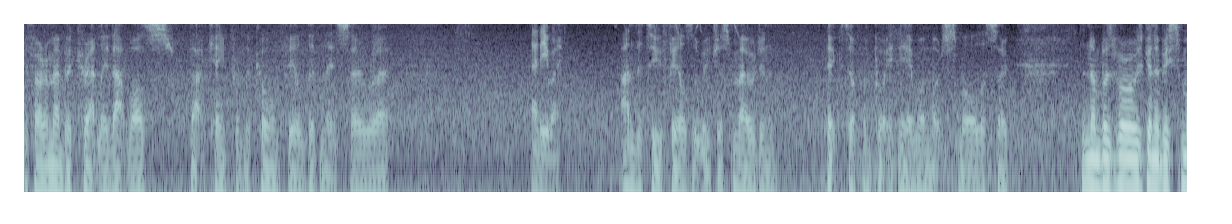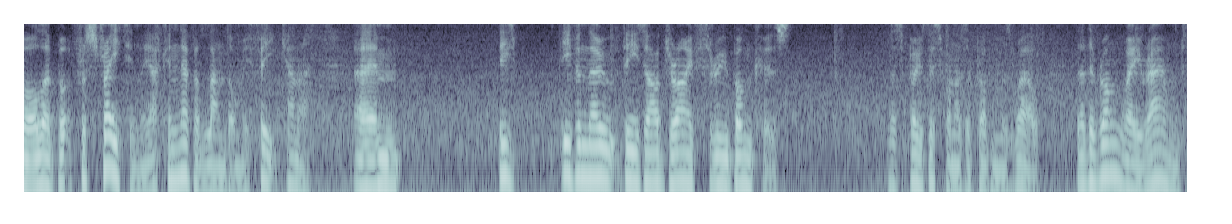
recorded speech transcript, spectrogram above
if I remember correctly, that was, that came from the cornfield, didn't it? So, uh, anyway, and the two fields that we've just mowed and picked up and put in here were much smaller, so the numbers were always going to be smaller, but frustratingly, I can never land on my feet, can I? Um, these, even though these are drive-through bunkers, I suppose this one has a problem as well, they're the wrong way round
